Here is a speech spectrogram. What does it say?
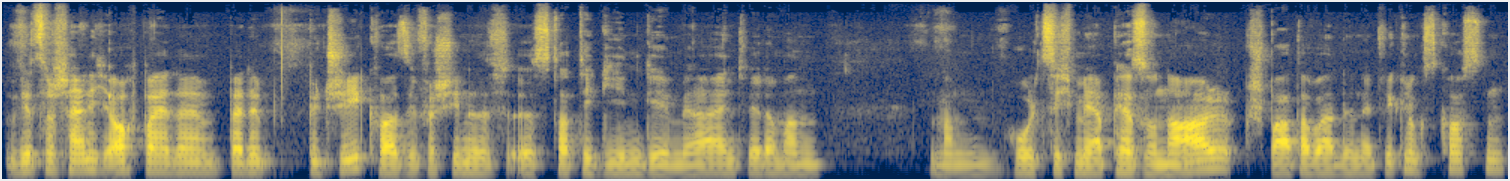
wird es wahrscheinlich auch bei der, bei der Budget quasi verschiedene äh, Strategien geben. Ja? Entweder man, man holt sich mehr Personal, spart aber den Entwicklungskosten,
